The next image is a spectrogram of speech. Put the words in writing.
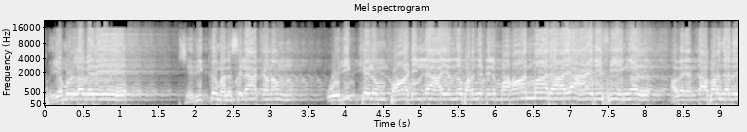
പ്രിയമുള്ളവരെ ശരിക്ക് മനസ്സിലാക്കണം ഒരിക്കലും പാടില്ല എന്ന് പറഞ്ഞിട്ടില്ല മഹാന്മാരായ ആരിഫീങ്ങൾ അവരെന്താ പറഞ്ഞത്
